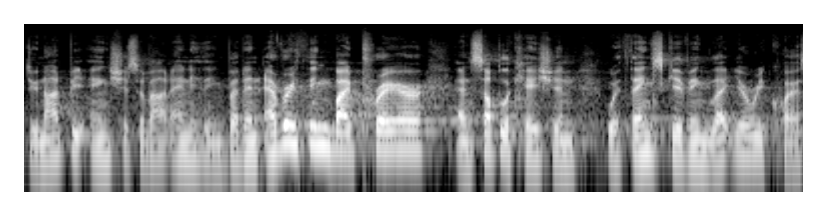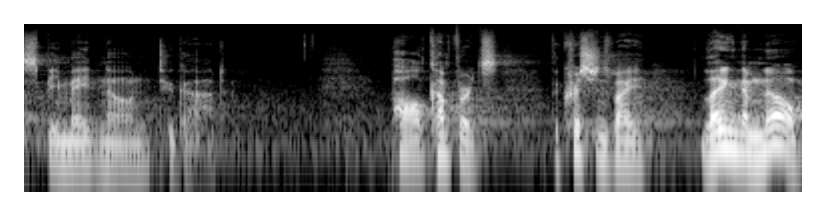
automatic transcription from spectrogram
Do not be anxious about anything, but in everything by prayer and supplication with thanksgiving, let your requests be made known to God. Paul comforts the Christians by letting them know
